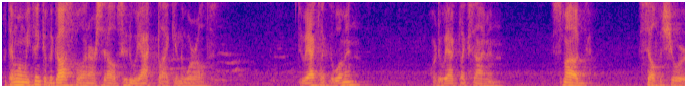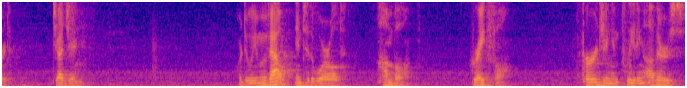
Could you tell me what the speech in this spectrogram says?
But then when we think of the gospel in ourselves, who do we act like in the world? Do we act like the woman? Or do we act like Simon? Smug, self assured, judging? Or do we move out into the world, humble, grateful, urging and pleading others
